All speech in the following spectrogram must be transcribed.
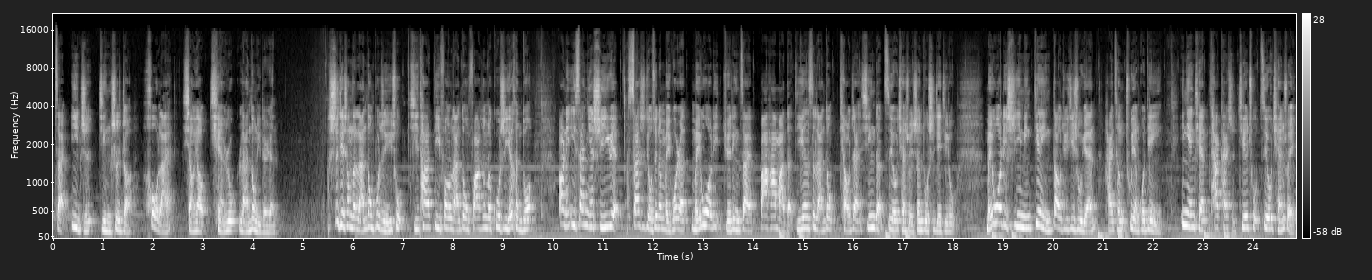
在一直警示着后来想要潜入蓝洞里的人。世界上的蓝洞不止一处，其他地方蓝洞发生的故事也很多。二零一三年十一月，三十九岁的美国人梅沃利决定在巴哈马的迪恩斯蓝洞挑战新的自由潜水深度世界纪录。梅沃利是一名电影道具技术员，还曾出演过电影。一年前，他开始接触自由潜水，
